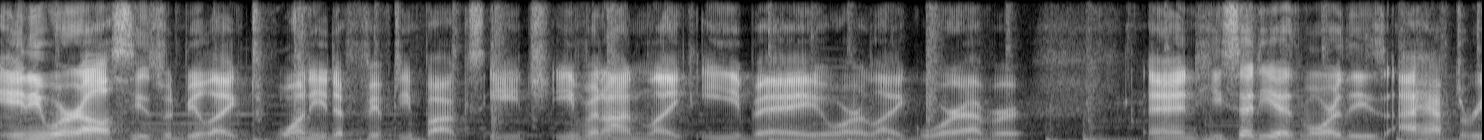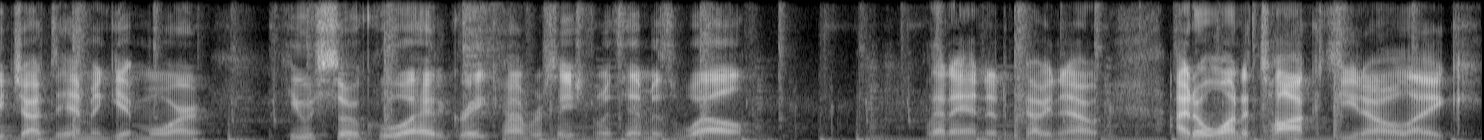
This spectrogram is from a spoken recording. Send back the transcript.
anywhere else, these would be like 20 to 50 bucks each, even on like eBay or like wherever. And he said he has more of these. I have to reach out to him and get more. He was so cool. I had a great conversation with him as well that I ended up coming out. I don't want to talk to, you know, like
